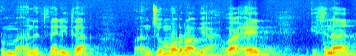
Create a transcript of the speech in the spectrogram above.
ثم أنا الثالثة وأنتم الرابعة. واحد اثنان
